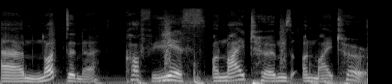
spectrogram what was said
um, not dinner. Coffee, Yes. Mm. on my terms, on my turf,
